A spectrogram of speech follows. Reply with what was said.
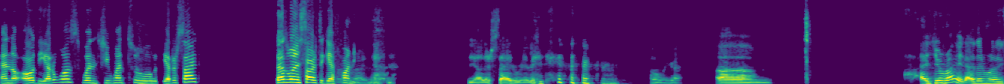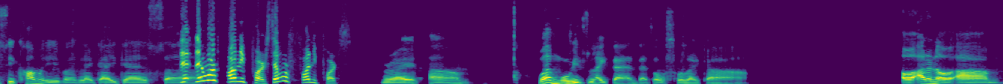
and all the other ones when she went to the other side. That's when it started to get funny. Right. the other side, really? oh my god. Um, you're right. I didn't really see comedy, but like I guess uh, There, there were funny parts. There were funny parts. right. Um, what movies like that? That's also like uh. Oh, I don't know. Um,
